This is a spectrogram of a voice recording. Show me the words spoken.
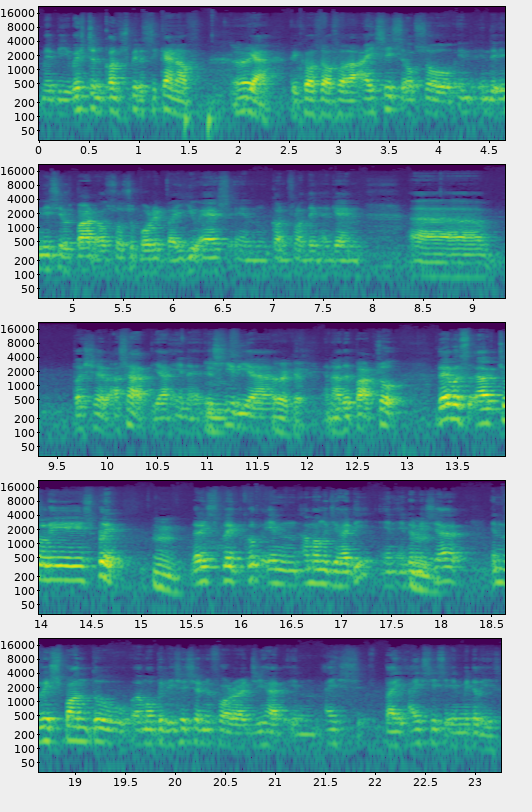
maybe Western conspiracy kind of Okay. yeah because of uh, ISIS also in, in the initial part also supported by US in confronting again uh, Bashar Assad yeah in, uh, in In- Syria okay. and other parts so there was actually split Hmm. there is split group in among jihadi in Indonesia Hmm. in response to uh, mobilization for uh, jihad in by ISIS in Middle East.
